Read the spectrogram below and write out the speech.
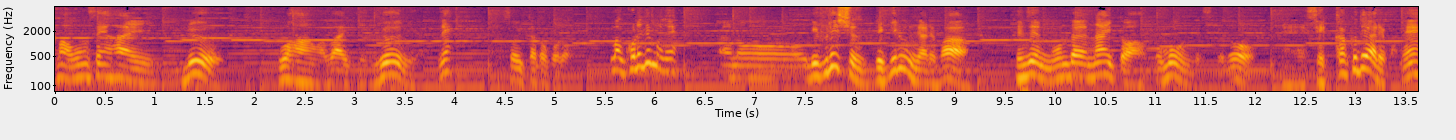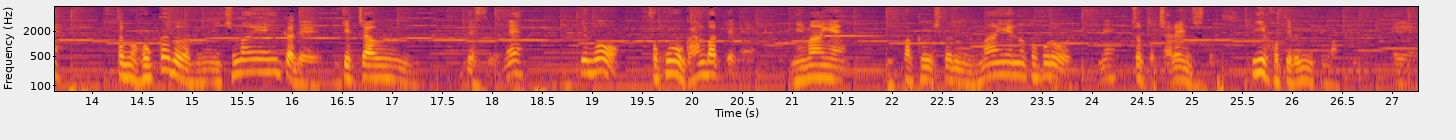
まあ、温泉入る、ご飯はバイキングみたいなね、そういったところ。まあ、これでもね、あのーリフレッシュできるんであれば、全然問題はないとは思うんですけど、えーせっかくであればね、多分北海道だとね、1万円以下で行けちゃうんですよね。でも、そこを頑張ってね、2万円、一泊一人2万円のところをね、ちょっとチャレンジして、いいホテルに泊まって、え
